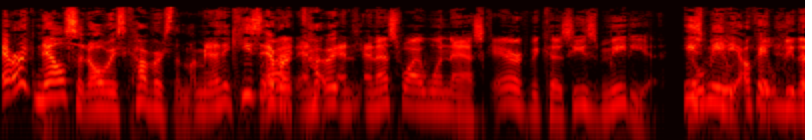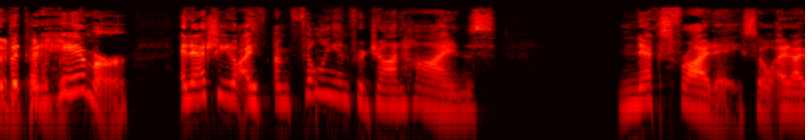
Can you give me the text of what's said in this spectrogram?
Eric Nelson always covers them. I mean, I think he's ever right, and, and, and, that's why I wouldn't ask Eric because he's media. He's he'll, media. He'll, okay, he'll but, but, but Hammer, and actually, you know, I, am filling in for John Hines next Friday. So, and I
